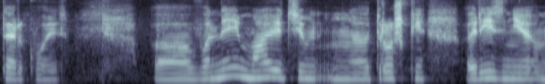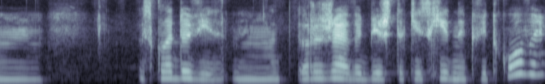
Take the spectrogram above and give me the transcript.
Turquoise. Вони мають трошки різні складові. Рожевий більш такий східний квітковий,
